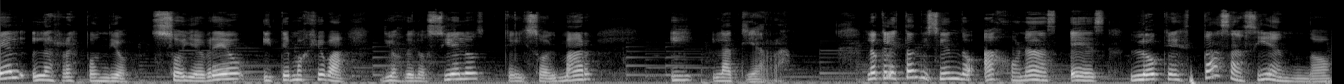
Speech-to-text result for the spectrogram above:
él les respondió, soy hebreo y temo a Jehová, Dios de los cielos, que hizo el mar y la tierra. Lo que le están diciendo a Jonás es, lo que estás haciendo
